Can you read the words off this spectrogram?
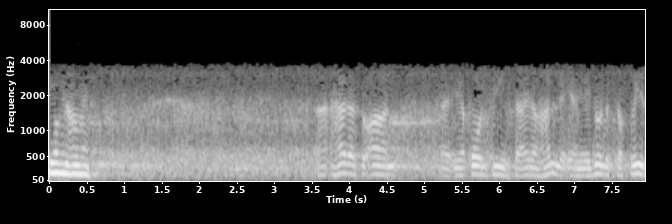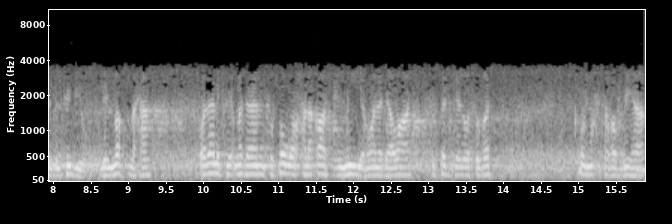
يمنع منه. هذا سؤال يقول فيه سائله هل يعني يجوز التصوير بالفيديو للمصلحة؟ وذلك مثلا تصور حلقات علمية وندوات تسجل وتبث. تكون محتفظ بها.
